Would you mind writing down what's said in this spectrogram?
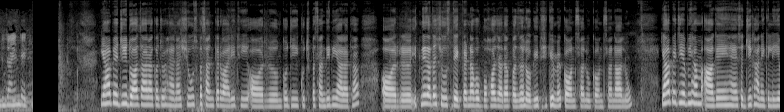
डिज़ाइन देख यहाँ पे जी दुआ ज़ारा का जो है ना शूज़ पसंद करवा रही थी और उनको जी कुछ पसंद ही नहीं आ रहा था। और इतने ज़्यादा शूज़ देखकर ना वो बहुत ज़्यादा पज़ल हो गई थी कि मैं कौन सा लूँ, कौन सा ना लूँ। यहाँ पे जी, अभी हम आ गए हैं सब्ज़ी खाने के लिए।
